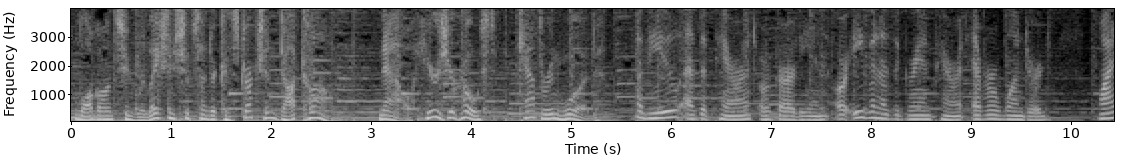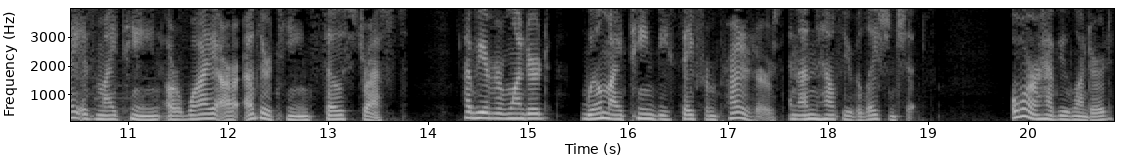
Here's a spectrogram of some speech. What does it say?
log on to relationshipsunderconstruction.com. Now, here's your host, Catherine Wood. Have you, as a parent or guardian, or even as a grandparent, ever wondered why is my teen or why are other teens so stressed? Have you ever wondered, will my teen be safe from predators and unhealthy relationships? Or have you wondered,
